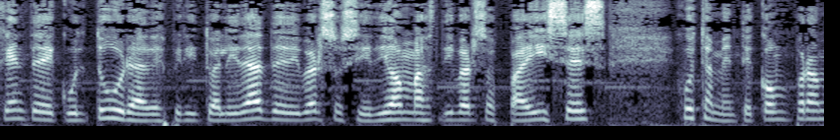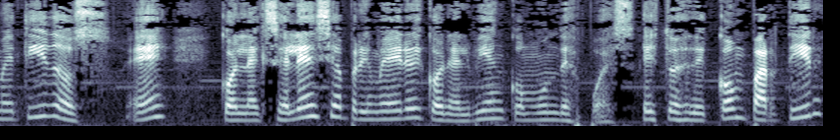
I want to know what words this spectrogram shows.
gente de cultura, de espiritualidad, de diversos idiomas, diversos países, justamente comprometidos ¿eh? con la excelencia primero y con el bien común después. Esto es de compartir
